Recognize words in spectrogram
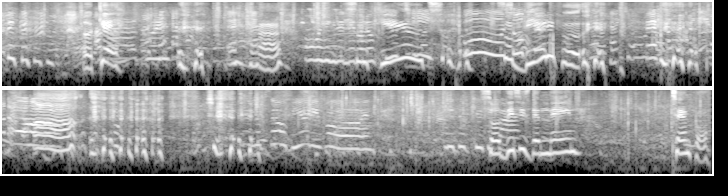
okay. Ah, so cute. so beautiful. Ah. so beautiful. Little cutie so this is the main temple,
